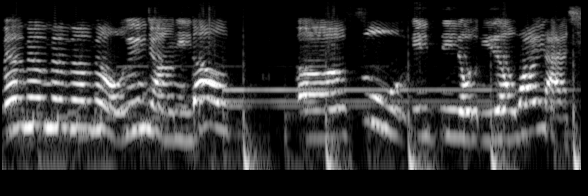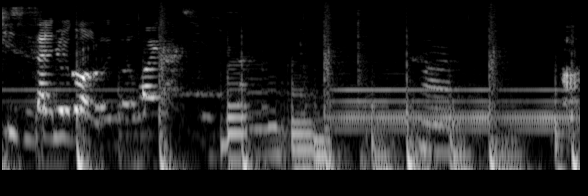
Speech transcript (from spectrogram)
没有没有没有没有没有，我跟你讲，你到呃负你你的你的 Y 打七十三就够了，你的 Y 打七十三。好，好。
